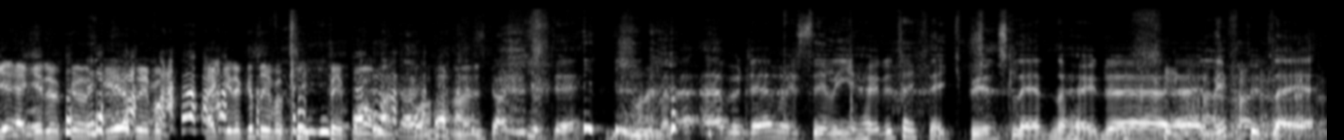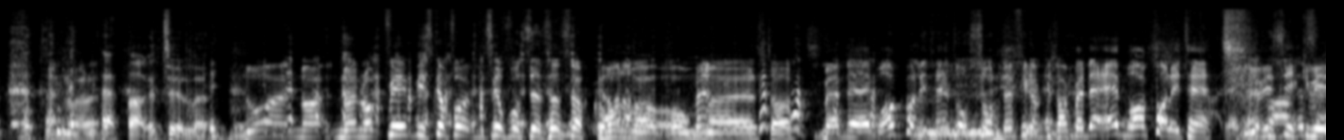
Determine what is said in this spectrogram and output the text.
Jeg- gidder ikke å drive- og klippe i programmet etterpå. Jeg skal ikke det. Men jeg, jeg vurderer i stilling i høydeteknikk. Byens ledende høyde eh, liftutleie. Jeg bare tuller. Nå, er- nå, nå er nok. Vi, vi, skal få, vi skal fortsette å snakke om, om eh, Start. Men det er bra kvalitet også. Det fikk jeg ikke sagt, men det er bra kvalitet. Men hvis ikke, vi,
